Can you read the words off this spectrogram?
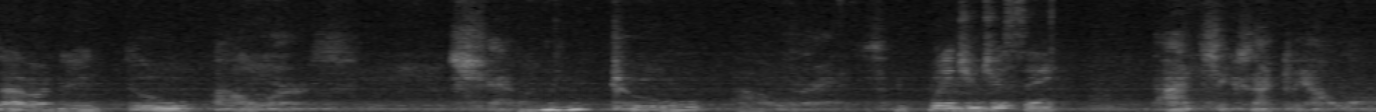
Seventy-two hours. Seventy-two hours. What did you just say? That's exactly how long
